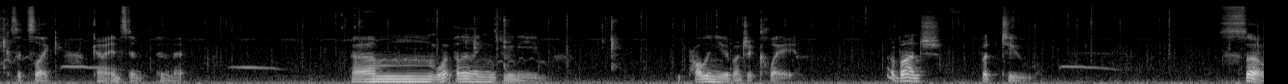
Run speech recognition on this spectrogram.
Because it's like, kind of instant, isn't it? Um, what other things do we need? We probably need a bunch of clay. Not a bunch, but two. So,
